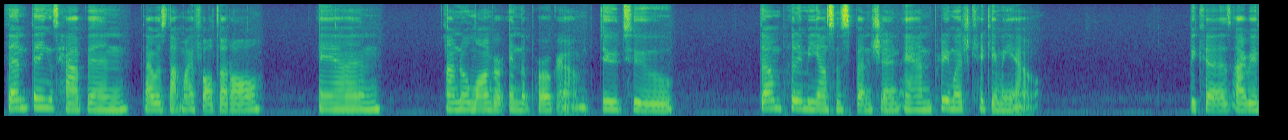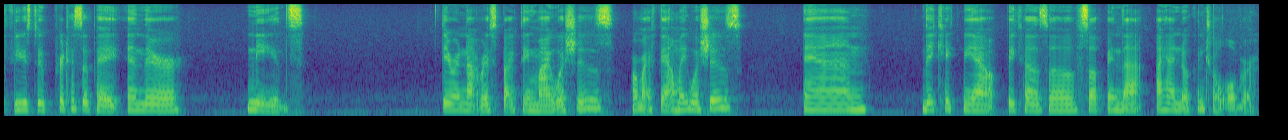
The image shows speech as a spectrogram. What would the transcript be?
Then things happened that was not my fault at all. And I'm no longer in the program due to them putting me on suspension and pretty much kicking me out because I refused to participate in their needs. They were not respecting my wishes or my family wishes, and they kicked me out because of something that I had no control over.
